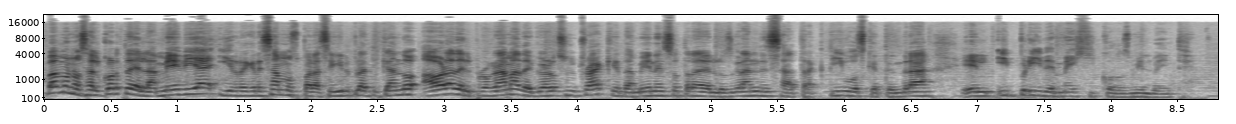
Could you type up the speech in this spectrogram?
Vámonos al corte de la media y regresamos para seguir platicando ahora del programa de Girls on Track, que también es otra de los grandes atractivos que tendrá el IPRI de México 2020.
